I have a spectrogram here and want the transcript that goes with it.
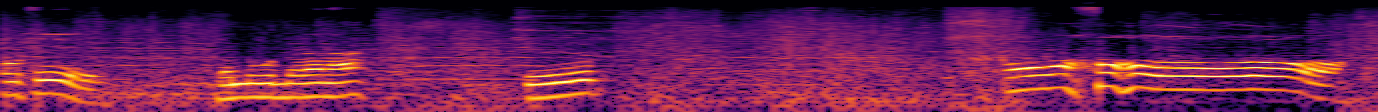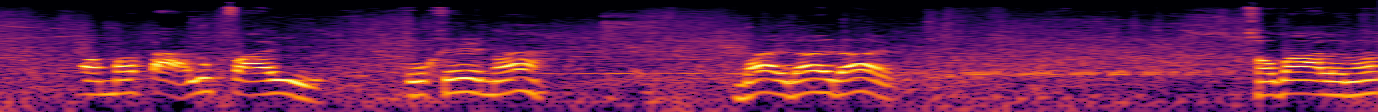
โอเคบอลลูนไปแล้วนะปึ๊บโอ้โหเอามาตะลูกไฟ โอเคมา ได้ได้ได้ เข้าบ้านเลยนะ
